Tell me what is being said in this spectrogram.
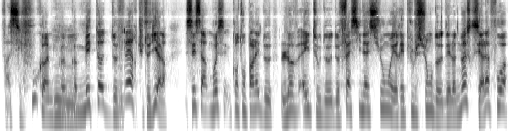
Enfin, c'est fou quand même comme, mhm. méthode de faire. Tu te dis, alors, c'est ça. Moi, quand on parlait de love-hate ou de, de, fascination et répulsion d'Elon Musk, c'est à la fois,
